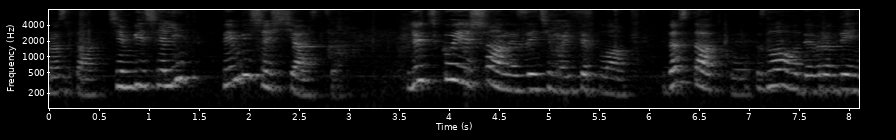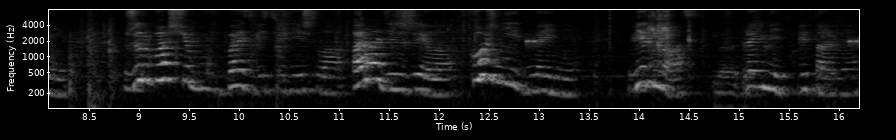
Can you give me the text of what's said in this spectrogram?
проста. Чим більше літ, тим більше щастя. Людської шани зичимо й тепла, достатку, злагоди в родині. Журба, щоб в безвість відійшла, а радість жила в кожній днині. Від нас прийміть вітання.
